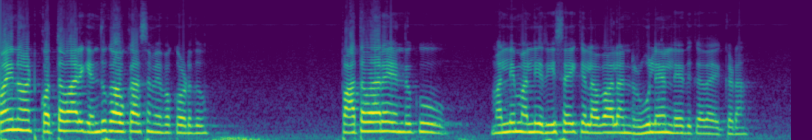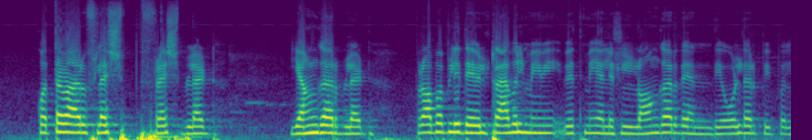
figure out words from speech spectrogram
వై నాట్ కొత్త వారికి ఎందుకు అవకాశం ఇవ్వకూడదు? పాతవారే ఎందుకు మళ్ళీ మళ్ళీ రీసైకిల్ అవ్వాలని రూల్ ఏం లేదు కదా ఇక్కడ. కొత్తవారు fresh fresh blood younger blood probably they will travel me with me a little longer than the older people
